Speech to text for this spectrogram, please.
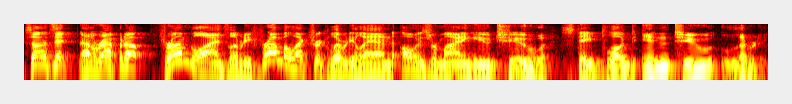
So that's it. That'll wrap it up from the Lions Liberty, from Electric Liberty Land. Always reminding you to stay plugged into Liberty.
